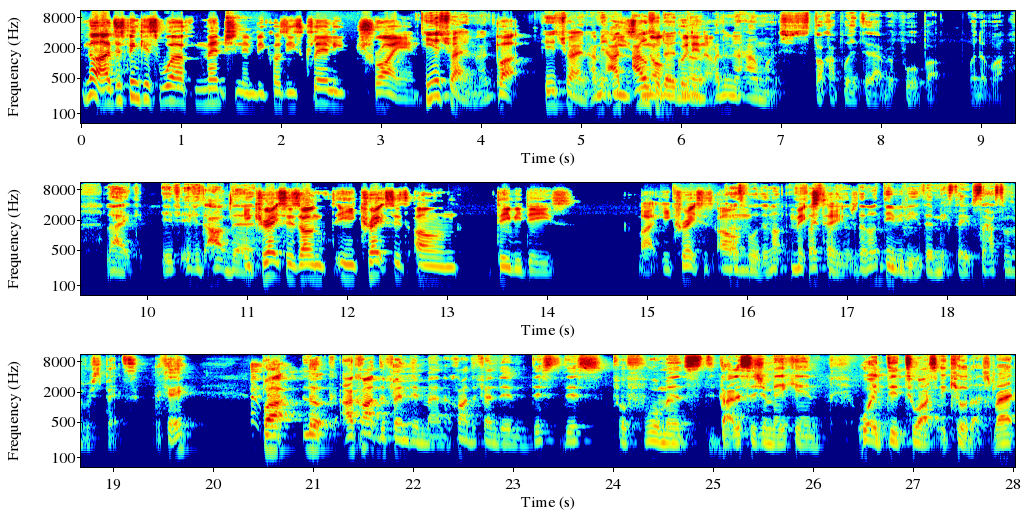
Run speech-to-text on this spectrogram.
No, I just think it's worth mentioning because he's clearly trying. he is trying, man. But He's trying. I mean, I, I also don't good know. enough. I don't know how much stock I put into that report, but whatever. Like, if, if it's out there, He creates his own. He creates his own DVDs. Like he creates his own First of all, they're not mixtapes. They're not DVDs. They're mixtapes. So have some respect, okay? But look, I can't defend him, man. I can't defend him. This this performance, that decision making, what it did to us, it killed us, right?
